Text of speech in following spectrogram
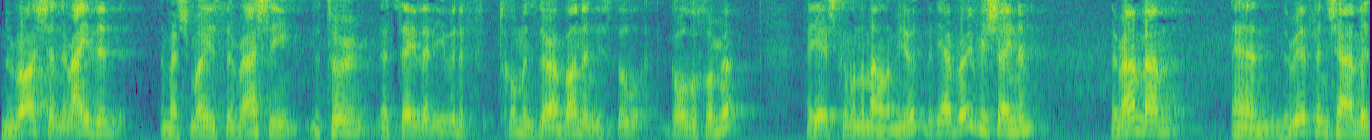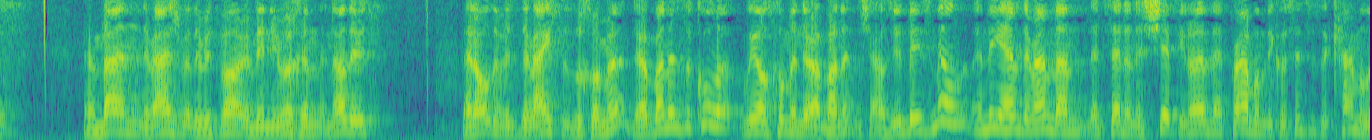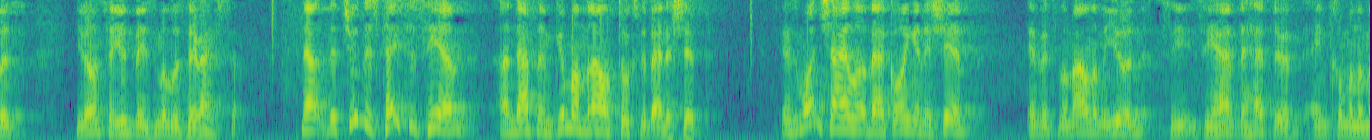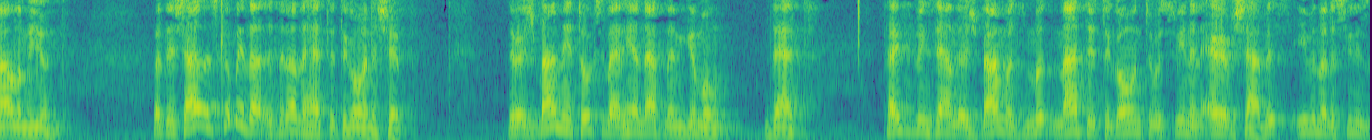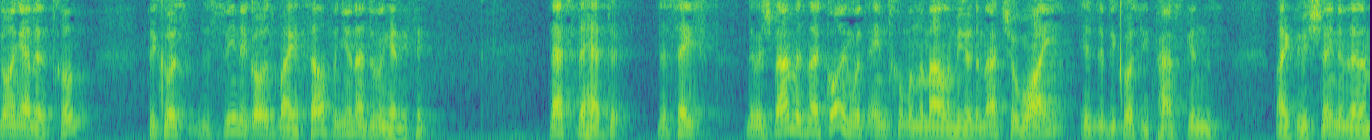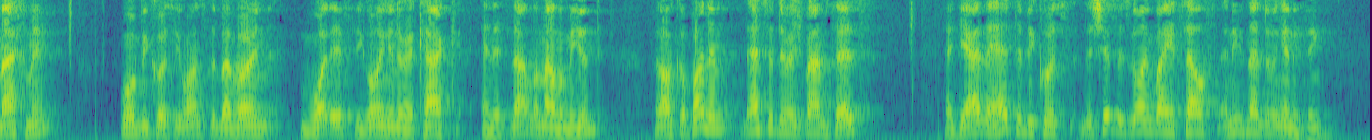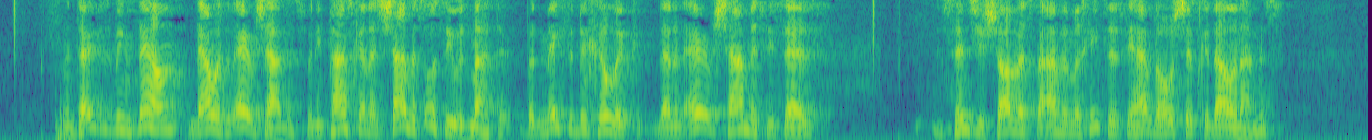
the Rosh and the Ravid, the Mashmoyis of Rashi, the Tur, that say that even if Tchum is Darabanan, you still go to Chumrah, the Yesh Tchum the Malam Yud, but you have Rav Yishainim, the Rambam, and the Rif and Shabbos, the Ramban, the Rashba, the Ritva, Rabbi Yeruchim, and others, that all of it's rice is the chumrah, the rabbanan is the kula. We all chum in the rabbanan. Shals yud beis mil, and then you have the Rambam that said on a ship you don't have that problem because since it's a carmelist, you don't say yud beis mil is rice. Now the truth is, Taisus here on Dafim Gimel Manal talks about a ship. There's one shiloh about going in a ship if it's lamal lamiyud, so, you, so you have the heter of ein chum lamal lamiyud. But the shiloh could be that there's another heter to go in a ship. The Rashbam talks about here in that Mem that Tais brings down the Rashbam was matter to go into a svin in Erev Shabbos, even though the svin is going out of the Tchum, because the svina goes by itself and you're not doing anything. That's the heter. The says the Rashbam is not going with Ein Tchum on Malamiyud. I'm not sure why. Is it because he paskins like the Rishonim that are machmir, or because he wants the bavon? What if they're going in a rekak and it's not lamalamiyud? But al kapanim, that's what the Rishbam says. That you have a heter because the ship is going by itself and he's not doing anything. When Taisus brings down, that was an Erev Shabbos, but he passed on a Shabbos also he was matter. But it makes a big chilik that an Erev Shabbos he says, since you Shabbos ba'av mechitzis, you have the whole ship kedal and amis.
